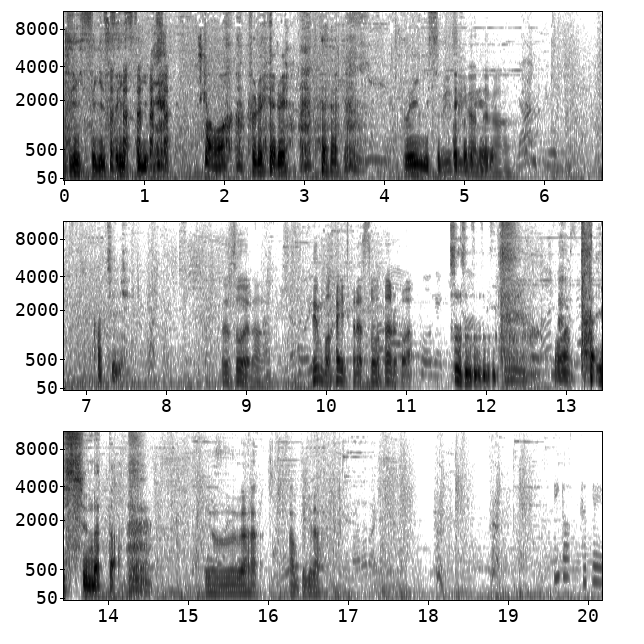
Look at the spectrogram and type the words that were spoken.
吸いすぎ吸いすぎ。しかもフルヘルや。V に吸って吸いすフルヘル。ぎなんだがランプ勝ちそうやな。全部入ったらそうなるわ。終わった。一瞬だった。絵図が完璧だ。シード、スペー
